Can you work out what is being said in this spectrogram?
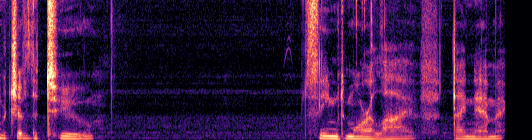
Which of the two seemed more alive, dynamic?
